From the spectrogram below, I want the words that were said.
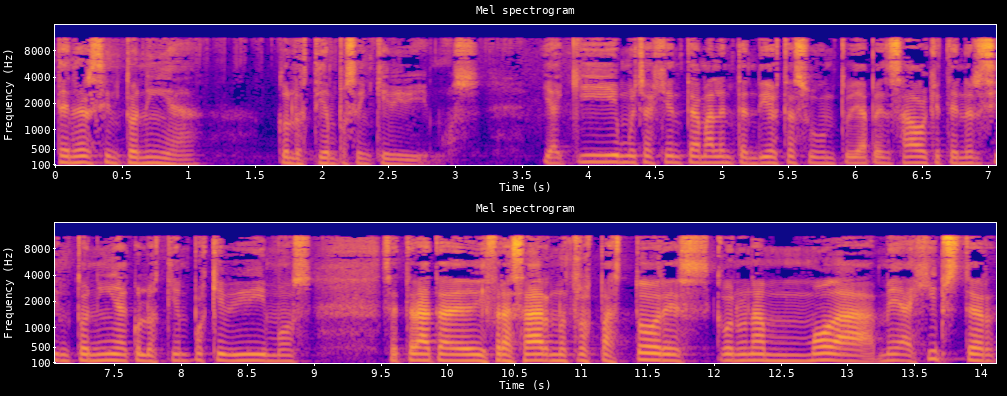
tener sintonía con los tiempos en que vivimos. Y aquí mucha gente ha malentendido este asunto y ha pensado que tener sintonía con los tiempos que vivimos se trata de disfrazar nuestros pastores con una moda mea hipster,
